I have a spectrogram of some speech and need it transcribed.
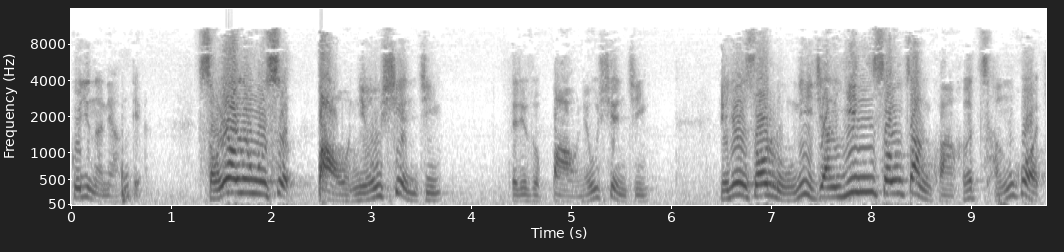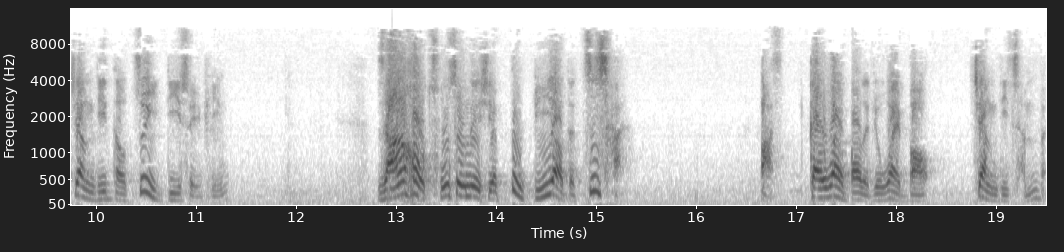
规定了两点：首要任务是保留现金，这就是保留现金，也就是说努力将应收账款和存货降低到最低水平，然后出售那些不必要的资产，把该外包的就外包。降低成本，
